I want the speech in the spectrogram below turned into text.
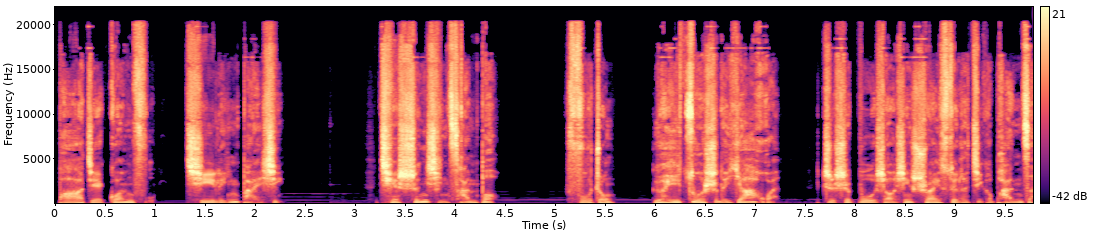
巴结官府，欺凌百姓，且生性残暴。府中有一做事的丫鬟，只是不小心摔碎了几个盘子。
